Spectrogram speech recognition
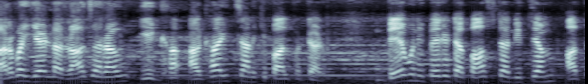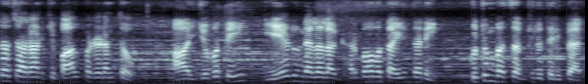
అరవై ఏళ్ళ రాజారావు ఈ ఘ- అఘాయిత్యానికి పాల్పడ్డాడు. దేవుని పేరిట పాస్టర్ నిత్యం అత్యాచారానికి పాల్పడడంతో ఆ యువతి ఏడు నెలల గర్భవతి అయిందని కుటుంబ సభ్యులు తెలిపారు.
